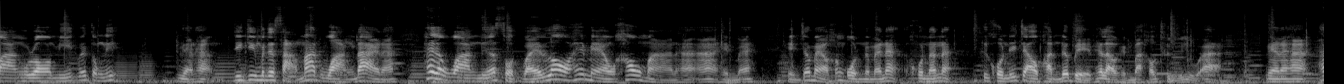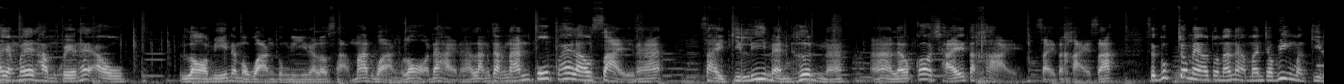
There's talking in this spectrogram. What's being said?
วางรอมีดไว้ตรงนี้เนี่ยนะฮะจริง ๆ มันจะสามารถวางได้นะ ให้เราวางเนื้อสดไว้ล่อให้แมวเข้ามานะฮะอ่าเห็นไหมเห็นเจ้าแมวข้างบนนะไหมน่ะคนนั้นน่ะคือคนที่จะเอาพันเดอร์เบดให้เราเห็นปะเขาถืออยู่อะเนี่ยนะฮะถ้ายังไม่ได้ทำเควสให้เอา ลอมีดเนี่ยมาวางตรงนี้นะเราสามารถวางล่อได้นะหลังจากนั้นปุ๊บให้เราใส่นะฮะใส่กิลลี่แมนเทิลนะอ่าแล้วก็ใช้ตะข่ายใส่ตะข่ายซะเสร็จปุ๊บเจ้าแมวตัวนั้นอะมันจะวิ่งมากิน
